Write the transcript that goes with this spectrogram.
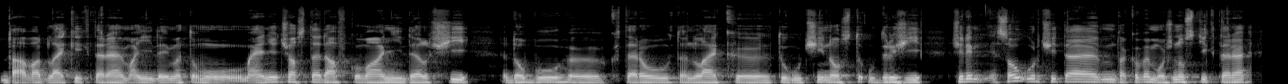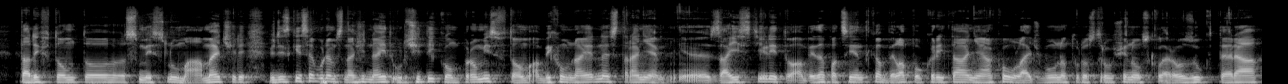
dávat léky, které mají, dejme tomu, méně časté dávkování, delší dobu, eh, kterou ten lék eh, tu účinnost udrží. Čili jsou určité hm, takové možnosti, které tady v tomto smyslu máme, čili vždycky se budeme snažit najít určitý kompromis v tom, abychom na jedné straně eh, zajistili to, aby ta pacientka byla pokrytá nějakou léčbou na tu roztroušenou sklerózu, která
